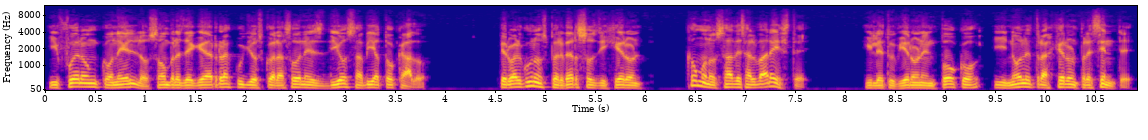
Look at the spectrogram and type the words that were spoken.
y fueron con él los hombres de guerra cuyos corazones Dios había tocado. Pero algunos perversos dijeron, ¿Cómo nos ha de salvar éste? Y le tuvieron en poco, y no le trajeron presente.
